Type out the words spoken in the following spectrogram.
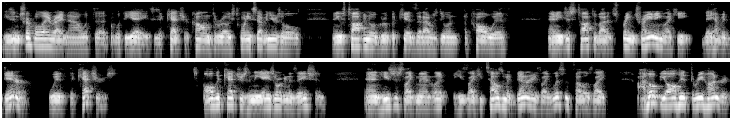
he's in AAA right now with the with the A's. He's a catcher. Collin Theroux. He's 27 years old, and he was talking to a group of kids that I was doing a call with, and he just talked about it spring training. Like he they have a dinner with the catchers, all the catchers in the A's organization, and he's just like, man, look, he's like, he tells them at dinner, he's like, listen, fellas, like, I hope you all hit 300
